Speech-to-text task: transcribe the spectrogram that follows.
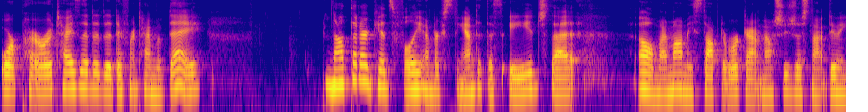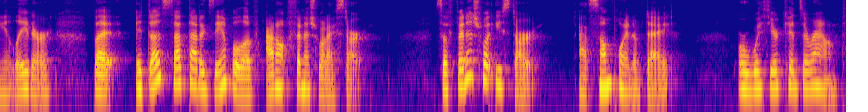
or prioritize it at a different time of day. Not that our kids fully understand at this age that, oh, my mommy stopped her workout, now she's just not doing it later. But it does set that example of I don't finish what I start. So finish what you start at some point of day or with your kids around.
